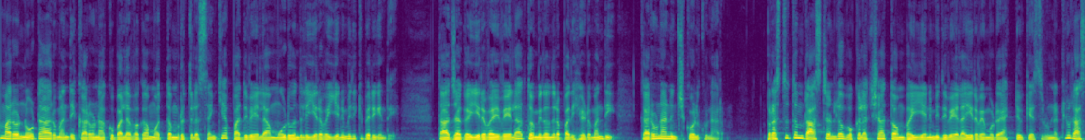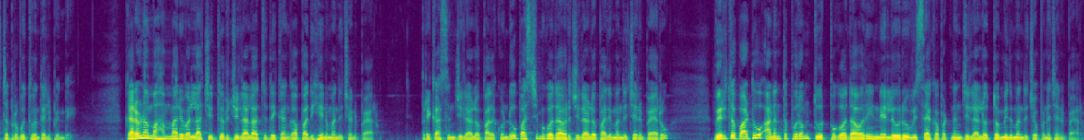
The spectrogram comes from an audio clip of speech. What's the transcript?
మరో నూట ఆరు మంది కరోనాకు బలవగా మొత్తం మృతుల సంఖ్య పదివేల మూడు వందల ఇరవై ఎనిమిదికి పెరిగింది. తాజాగా ఇరవై వేల తొమ్మిది వందల పదిహేడు మంది కరోనా నుంచి కోలుకున్నారు. ప్రస్తుతం రాష్ట్రంలో ఒక లక్ష తొంభై ఎనిమిది వేల ఇరవై మూడు యాక్టివ్ కేసులు ఉన్నట్లు రాష్ట్ర ప్రభుత్వం తెలిపింది. కరోనా మహమ్మారి వల్ల చిత్తూరు జిల్లాలో అత్యధికంగా పదిహేను మంది చనిపోయారు. ప్రకాశం జిల్లాలో పదకొండు పశ్చిమ గోదావరి జిల్లాలో పది మంది చనిపోయారు. వీరితో పాటు అనంతపురం తూర్పుగోదావరి నెల్లూరు విశాఖపట్నం జిల్లాలో తొమ్మిది మంది చొప్పున చనిపోయారు.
